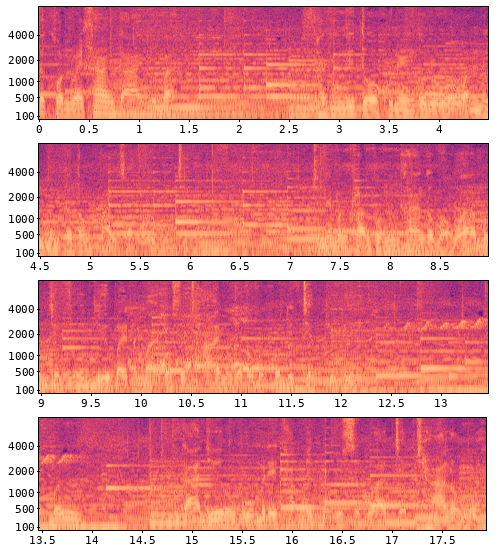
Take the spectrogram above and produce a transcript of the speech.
สักคนไว้ข้างกายคุณปะทั้งทั้งที่ตัวคุณเองก็รู้ว่าวันหนึ่งมันก็ต้องไปจากคุณจริงๆจนในบางครั้งคนข้างๆก็บอกว่ามึงจะฝืนยื้อไปทำไมเพราะสุดท้ายมึงก็ต้องเป็นคนที่เจ็บอยู่ดี มึงการยื้อของกูไม่ได้ทำให้กูรู้สึกว่าเจ็บช้าลงเว้ย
